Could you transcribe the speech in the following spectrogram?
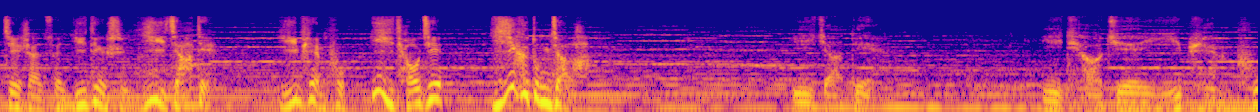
金山村一定是一家店、一片铺、一条街、一个东家了。一家店、一条街、一片铺，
